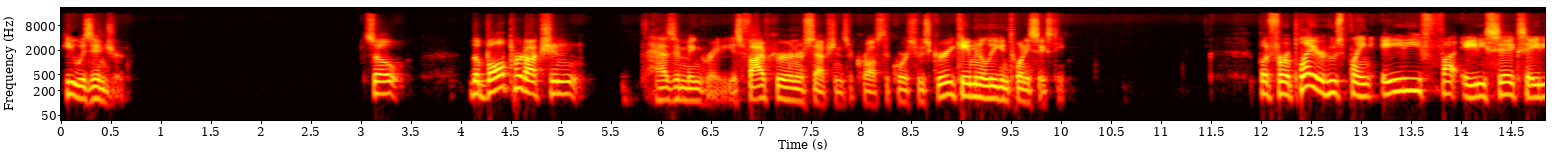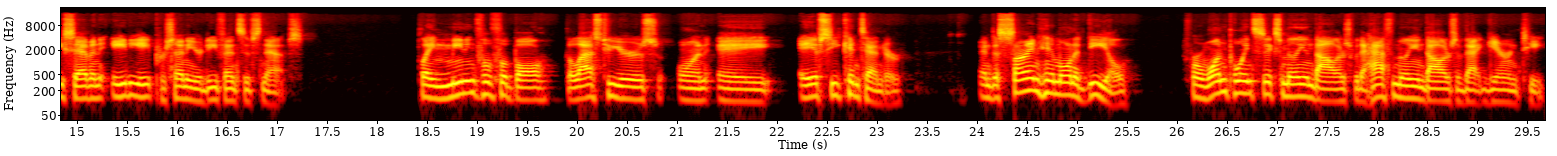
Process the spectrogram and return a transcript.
he was injured. So the ball production hasn't been great. He has five career interceptions across the course of his career. He came in the league in 2016. But for a player who's playing 85, 86, 87, 88% of your defensive snaps, playing meaningful football the last two years on a AFC contender, and to sign him on a deal for $1.6 million with a half a million dollars of that guarantee.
